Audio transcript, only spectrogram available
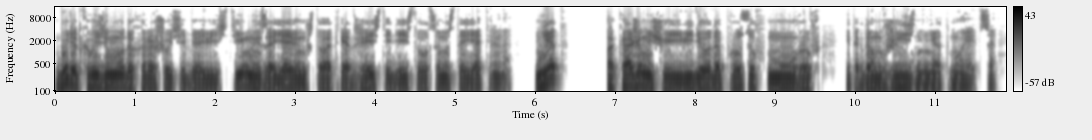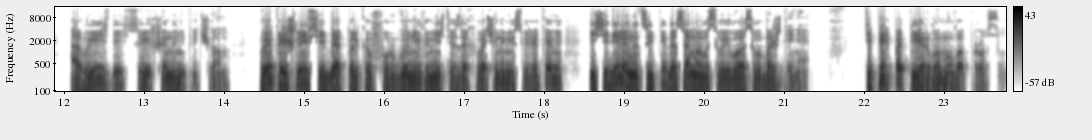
Будет Квазимода хорошо себя вести, мы заявим, что отряд жести действовал самостоятельно. Нет? Покажем еще и видео допросов Муров, и тогда он в жизни не отмоется. А вы здесь совершенно ни при чем. Вы пришли в себя только в фургоне вместе с захваченными свежаками и сидели на цепи до самого своего освобождения. Теперь по первому вопросу.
